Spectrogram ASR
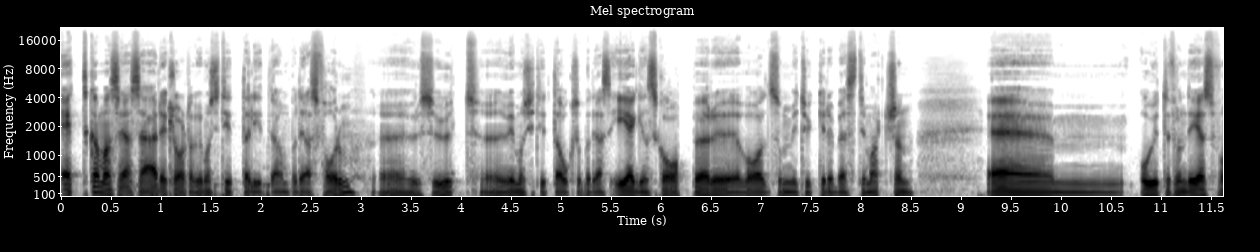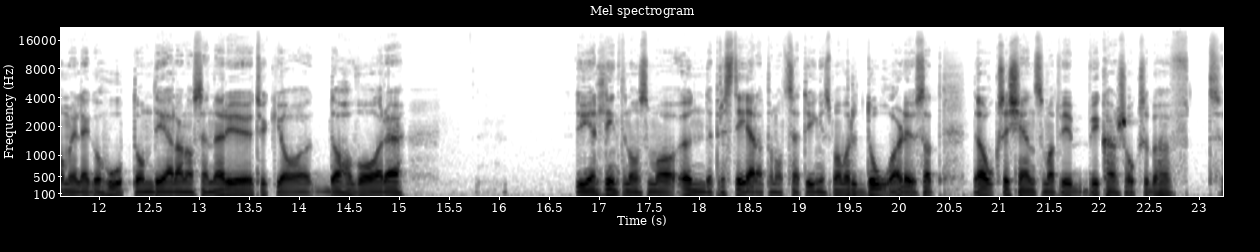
ett kan man säga så här, det är klart att vi måste titta lite grann på deras form, eh, hur det ser ut. Eh, vi måste titta också på deras egenskaper, eh, vad som vi tycker är bäst i matchen. Och utifrån det så får man lägga ihop de delarna. Och sen är det ju, tycker jag, det har varit... Det är egentligen inte någon som har underpresterat på något sätt. Det är ingen som har varit dålig. Så att det har också känts som att vi, vi kanske också behövt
